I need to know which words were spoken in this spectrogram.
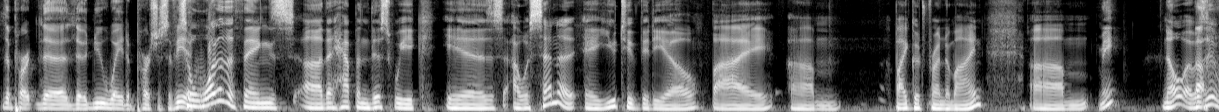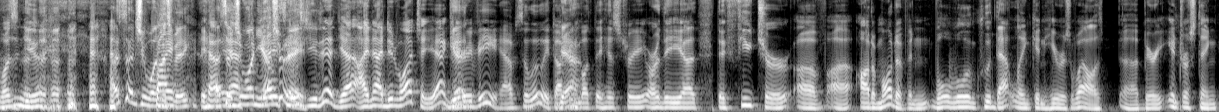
the per, the the new way to purchase a vehicle. So one of the things uh, that happened this week is I was sent a, a YouTube video by um, by a good friend of mine. Um, Me? No, it wasn't. It wasn't you. I sent you one By- this week. yeah, I sent yeah. you one Yes, yesterday. yes, you did. Yeah, I, I did watch it. Yeah, Gary Vee, absolutely talking Yeah. about the history or the uh, the future of uh, automotive, and we'll we'll include that link in here as well. Uh, very interesting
